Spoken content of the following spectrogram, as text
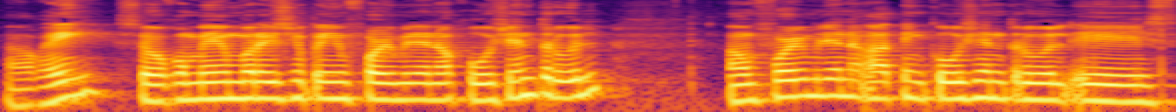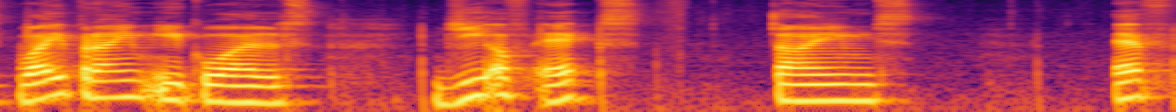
Okay? So, kung memorize nyo pa yung formula ng quotient rule, ang formula ng ating quotient rule is y prime equals g of x times f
